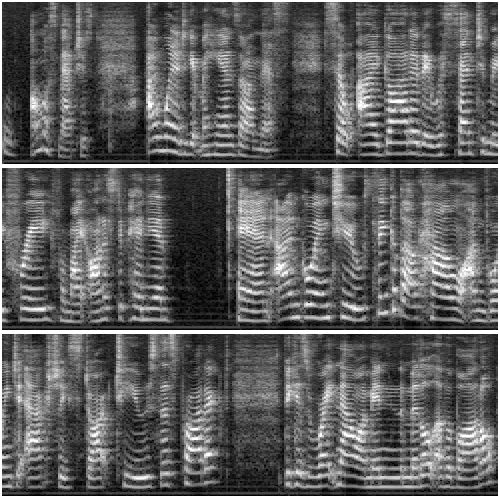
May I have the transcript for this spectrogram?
Ooh, almost matches. I wanted to get my hands on this. So I got it. It was sent to me free for my honest opinion and I'm going to think about how I'm going to actually start to use this product because right now I'm in the middle of a bottle.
